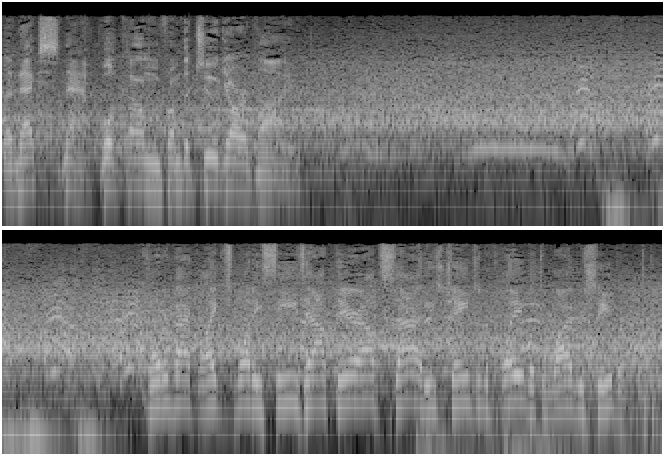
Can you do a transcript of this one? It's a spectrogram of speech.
The next snap will come from the two-yard line. Quarterback likes what he sees out there outside. He's changing the play with the wide receiver.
